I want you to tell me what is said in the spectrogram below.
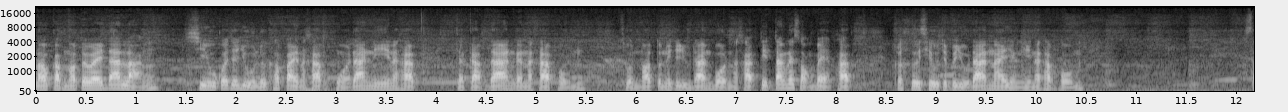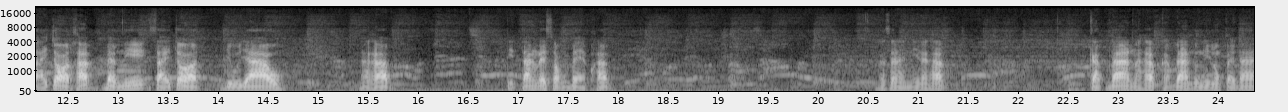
เรากลับน็อตไปไว้ด้านหลัง ชิลก็จะอยู่ลึกเข้าไปนะครับ หัวด้านนี้นะครับ จะกลับด้านกันนะครับ ผมส่วนน็อตตัวนี้จะอยู่ด้านบนนะครับ ติดตั้งได้สองแบบครับ ก็คือชิลจะไปอยู่ด้านในอย่างนี้นะครับ ผม สายจอดครับ แบบนี้สายจอดอยู่ยาวนะครับ ติดตั้งได้สองแบบครับ ลักษณะนี้นะครับ กลับด้านนะครับ กลับด้านตรงนี้ลงไปได้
